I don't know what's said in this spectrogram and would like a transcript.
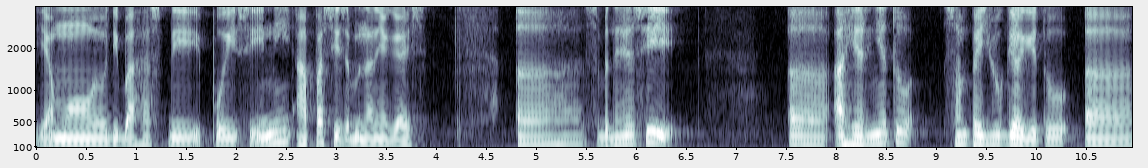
yang mau dibahas di puisi ini apa sih sebenarnya guys? Uh, sebenarnya sih uh, akhirnya tuh sampai juga gitu uh,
